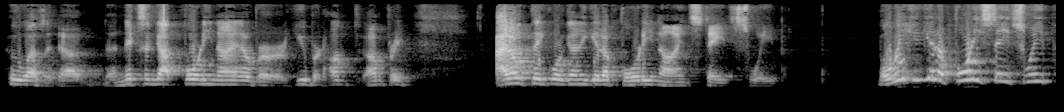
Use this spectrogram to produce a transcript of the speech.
Who was it? Uh, Nixon got 49 over Hubert Humphrey. I don't think we're going to get a 49 state sweep, but we can get a 40 state sweep.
